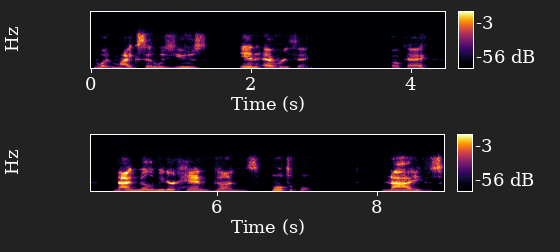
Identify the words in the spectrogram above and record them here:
what Mike said was used in everything. Okay, nine millimeter handguns, multiple knives,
